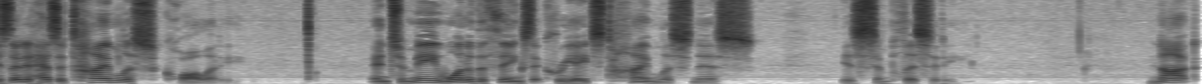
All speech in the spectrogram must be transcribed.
is that it has a timeless quality. And to me, one of the things that creates timelessness is simplicity not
